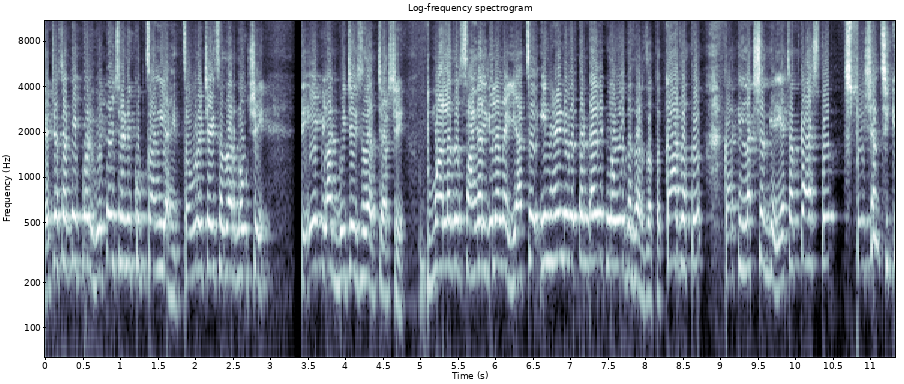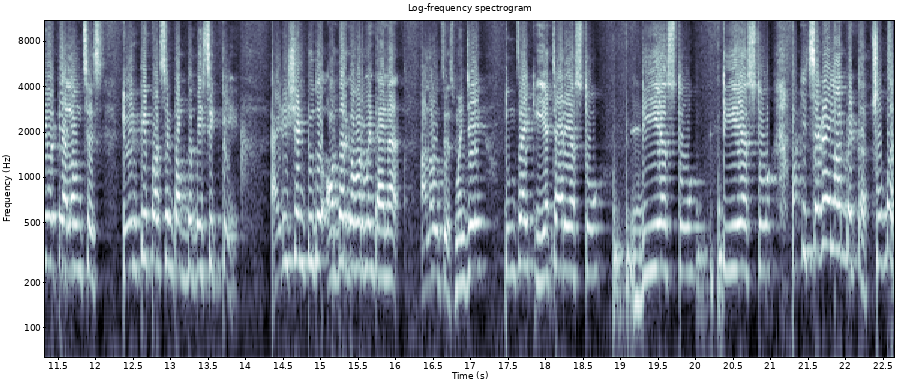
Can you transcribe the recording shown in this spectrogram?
याच्यासाठी पण वेतन श्रेणी खूप चांगली आहे. चौवेचाळीस हजार नऊशे ते एक लाख बेचाळीस हजार चारशे. तुम्हाला जर सांगायला गेलं ना याचं इन हँड वेतन डायरेक्ट नव्वद हजार जातं. का जातं? कारण की लक्षात घ्या याच्यात काय असतं? Special security allowances twenty percent of the basic pay addition to the other government allowances म्हणजे तुमचा एक एच आर ए असतो डी असतो टी ए असतो बाकी सगळे लाभ भेटतात. सोबत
